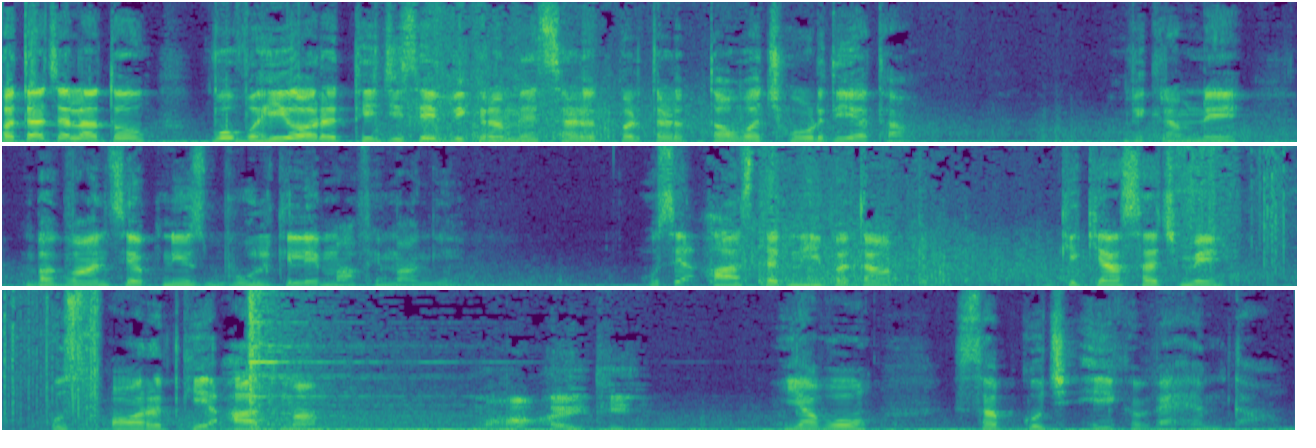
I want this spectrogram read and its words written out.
पता चला तो वो वही औरत थी जिसे विक्रम ने सड़क पर तड़पता हुआ छोड़ दिया था। विक्रम ने भगवान से अपनी उस भूल के लिए माफ़ी मांगी। उसे आज तक नहीं पता कि क्या सच में उस औरत की आत्मा वहाँ आई थी। या वो सब कुछ एक वहम था।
